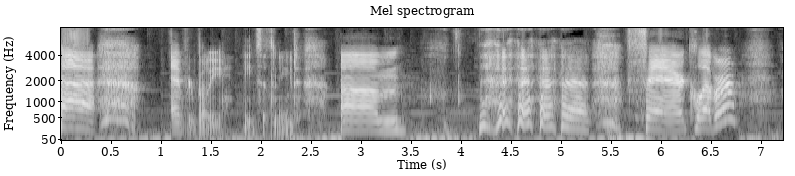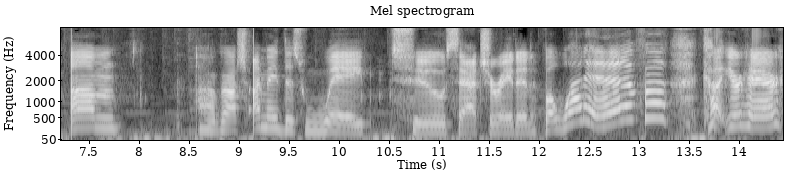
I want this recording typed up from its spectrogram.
Everybody needs a Thneed. Um, fair, clever. Um, oh gosh, I made this way too saturated. But what if? Cut your hair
